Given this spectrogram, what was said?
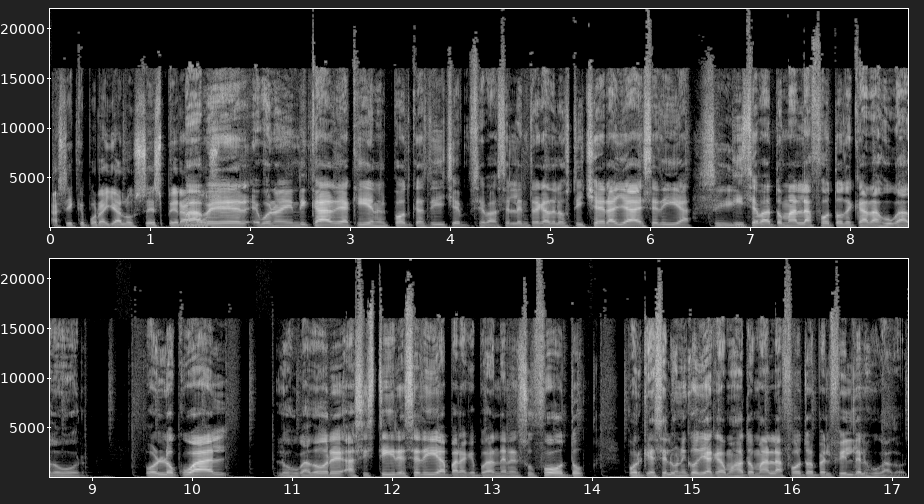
Así que por allá los esperamos. Va a haber, es bueno indicar de aquí en el podcast, dice, se va a hacer la entrega de los ticheras ya ese día y se va a tomar la foto de cada jugador. Por lo cual, los jugadores asistir ese día para que puedan tener su foto, porque es el único día que vamos a tomar la foto de perfil del jugador.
